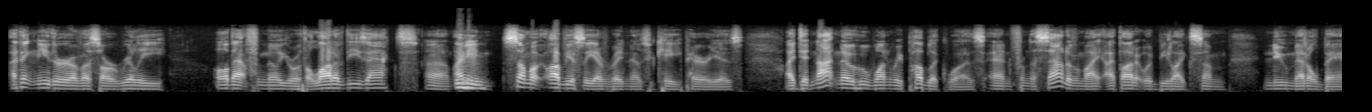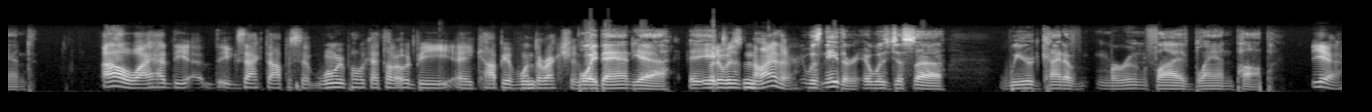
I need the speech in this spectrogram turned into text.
I think neither of us are really all that familiar with a lot of these acts. Um, I Mhm. mean, some obviously everybody knows who Katy Perry is. I did not know who OneRepublic was, and from the sound of them, I, I thought it would be like some nu metal band. Oh, I had the the exact opposite. OneRepublic, I thought it would be a copy of One Direction, Boy band, yeah. It, but it was neither. it was neither. It was just a weird kind of Maroon 5 bland pop. Yeah,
